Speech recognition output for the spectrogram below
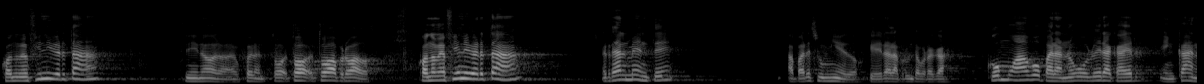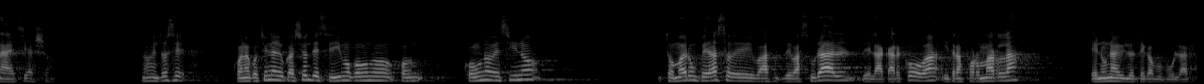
Cuando me fui en libertad, sí, no, fueron todos aprobados. Cuando me fui en libertad, realmente aparece un miedo, que era la pregunta por acá. ¿Cómo hago para no volver a caer en cana? Decía yo. Entonces, con la cuestión de la educación decidimos con, uno, con, con unos vecinos tomar un pedazo de basural de la Carcova y transformarla en una biblioteca popular.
